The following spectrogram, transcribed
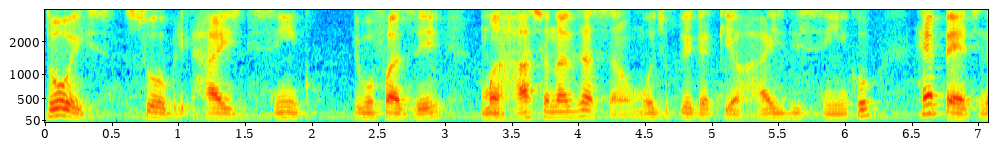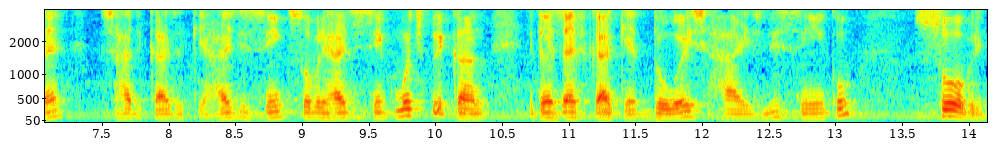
2 sobre raiz de 5, eu vou fazer uma racionalização. Multiplica aqui, ó, raiz de 5. Repete, né? Esses radicais aqui, raiz de 5 sobre raiz de 5, multiplicando. Então, isso vai ficar aqui, é 2 raiz de 5 sobre...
